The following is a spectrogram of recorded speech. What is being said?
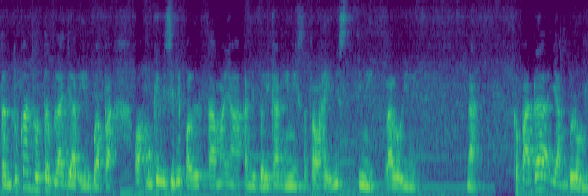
tentukan rute belajar ibu bapak. Oh mungkin di sini paling utama yang akan diberikan ini setelah ini ini lalu ini. Nah kepada yang belum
